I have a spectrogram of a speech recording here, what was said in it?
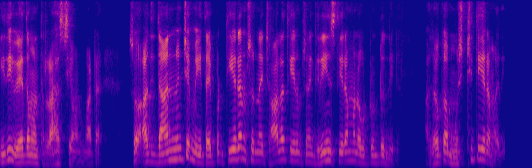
ఇది వేదమంత్ర రహస్యం అనమాట సో అది దాని నుంచే మిగతా ఇప్పుడు థీరమ్స్ ఉన్నాయి చాలా థీరమ్స్ ఉన్నాయి. గ్రీన్స్ తీరం అని ఒకటి ఉంటుంది. అదొక ముష్టి తీరం అది.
